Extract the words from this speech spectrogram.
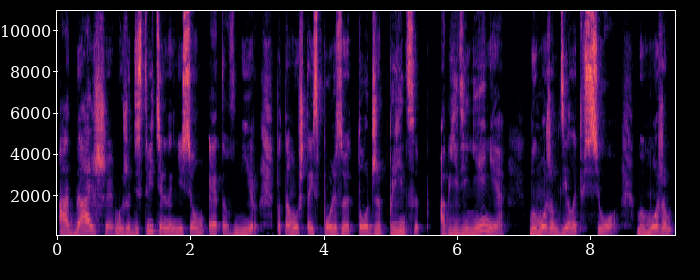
А дальше мы же действительно несем это в мир, потому что, используя тот же принцип объединения – мы можем делать все. Мы можем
